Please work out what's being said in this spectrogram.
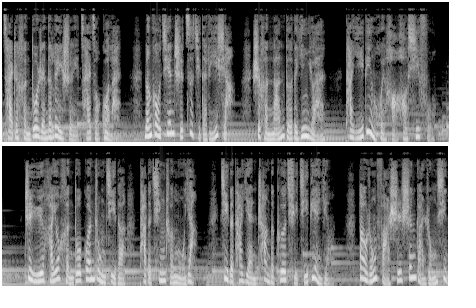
踩着很多人的泪水才走过来，能够坚持自己的理想是很难得的因缘。他一定会好好惜福。至于还有很多观众记得他的清纯模样，记得他演唱的歌曲及电影，道荣法师深感荣幸。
